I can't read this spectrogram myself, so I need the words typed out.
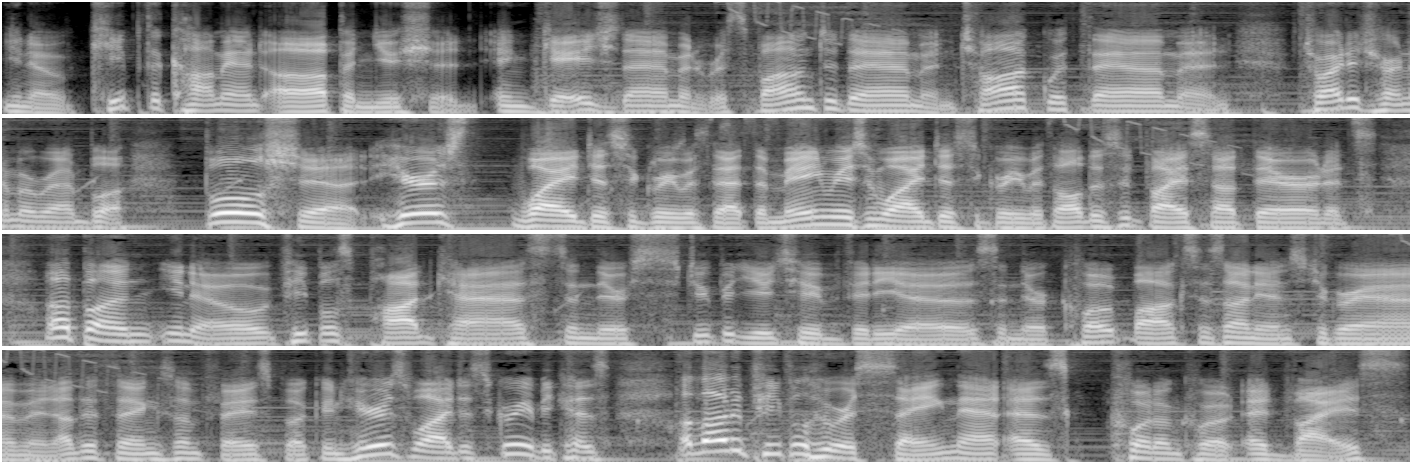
you know, keep the comment up and you should engage them and respond to them and talk with them and try to turn them around blah bullshit. Here's why I disagree with that. The main reason why I disagree with all this advice out there, and it's up on, you know, people's podcasts and their stupid YouTube videos and their quote boxes on Instagram and other things on Facebook. And here's why I disagree because a lot of people who are saying that as quote unquote advice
